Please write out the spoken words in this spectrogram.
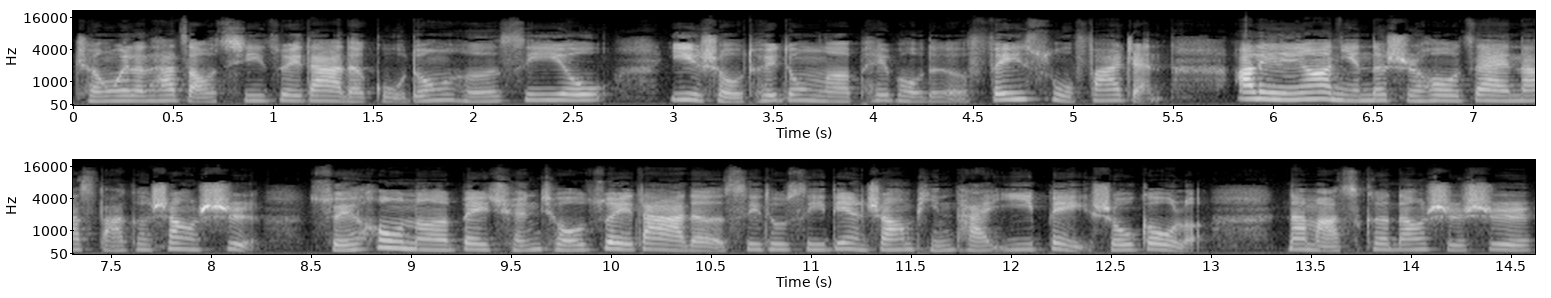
成为了他早期最大的股东和 CEO，一手推动了 PayPal 的飞速发展。二零零二年的时候在纳斯达克上市，随后呢被全球最大的 C to C 电商平台 eBay 收购了。那马斯克。当时是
